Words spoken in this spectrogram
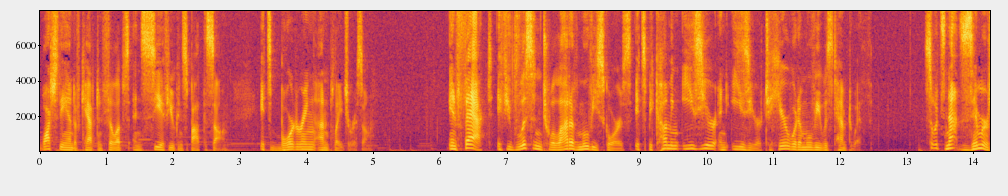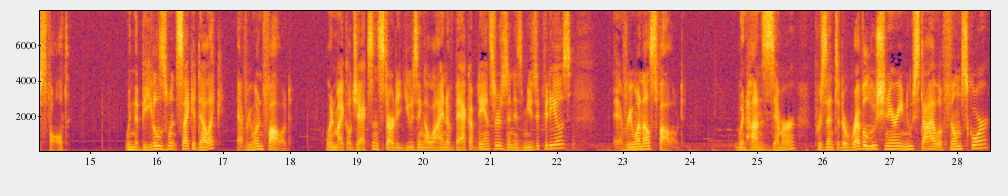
Watch the end of Captain Phillips and see if you can spot the song. It's bordering on plagiarism. In fact, if you've listened to a lot of movie scores, it's becoming easier and easier to hear what a movie was temped with. So it's not Zimmer's fault. When the Beatles went psychedelic, everyone followed. When Michael Jackson started using a line of backup dancers in his music videos, everyone else followed. When Hans Zimmer presented a revolutionary new style of film score,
